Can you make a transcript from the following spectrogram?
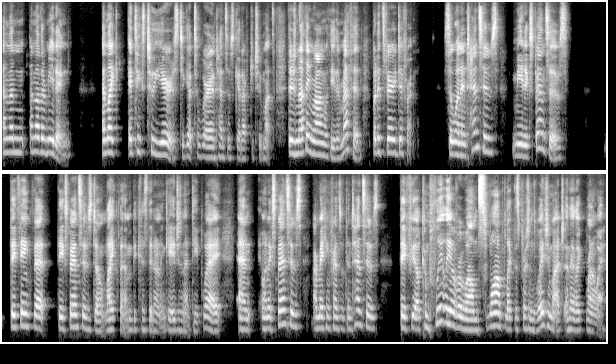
and then another meeting and like it takes two years to get to where intensives get after two months. There's nothing wrong with either method, but it's very different. So when intensives meet expansives, they think that the expansives don't like them because they don't engage in that deep way. And when expansives are making friends with intensives, they feel completely overwhelmed, swamped, like this person's way too much, and they like run away.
